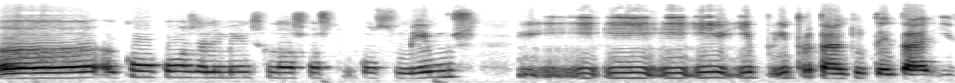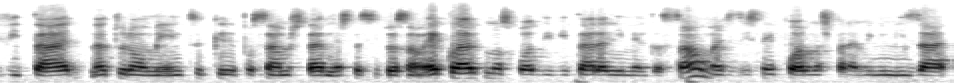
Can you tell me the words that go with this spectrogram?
uh, com, com os alimentos que nós consumimos e, e, e, e, portanto, tentar evitar naturalmente que possamos estar nesta situação. É claro que não se pode evitar a alimentação, mas existem formas para minimizar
